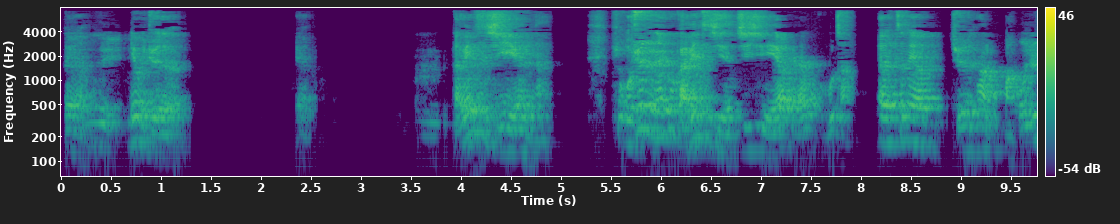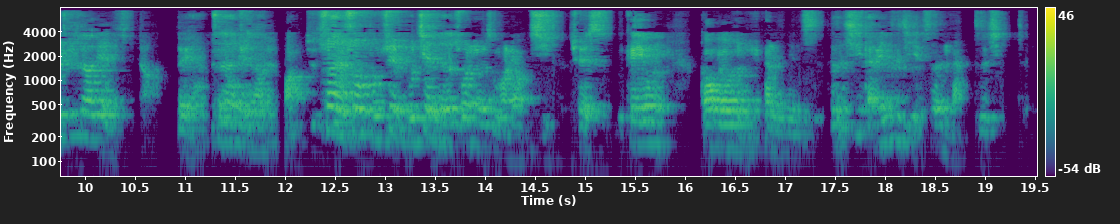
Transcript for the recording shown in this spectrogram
对觉得？对啊。嗯。改变自己也很难。我觉得能够改变自己的，其实也要给他鼓掌。要真的要觉得他很棒。我觉得就是要练习啊。对啊，真的觉得他很棒。虽然说不见不见得说你有什么了不起的，确实，你可以用高标准去看这件事。可是其实改变自己也是很难的事情。真的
